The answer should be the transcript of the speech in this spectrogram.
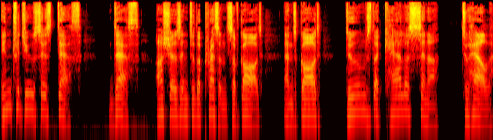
introduces death. Death ushers into the presence of God, and God dooms the careless sinner to hell.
